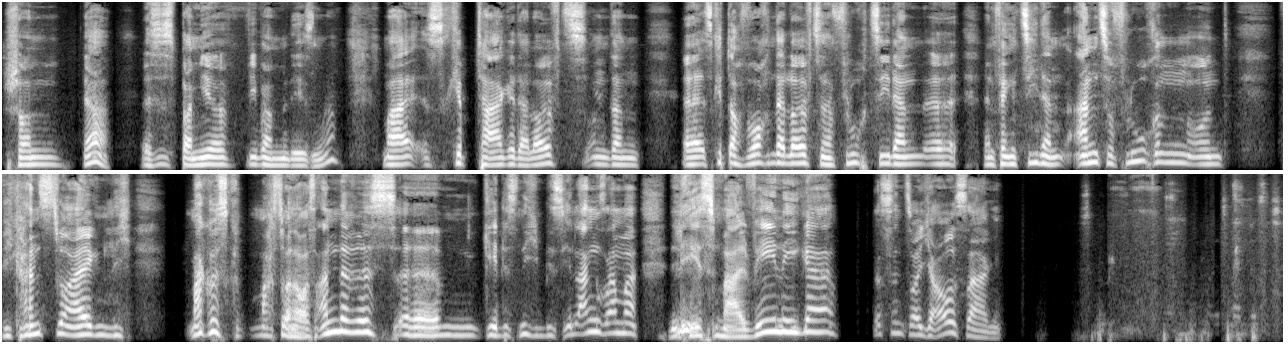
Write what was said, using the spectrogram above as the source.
schon, ja, es ist bei mir wie beim Lesen. Ne? Mal, es gibt Tage, da läuft's und dann äh, es gibt auch Wochen, da läuft's und dann flucht sie, dann äh, dann fängt sie dann an zu fluchen und wie kannst du eigentlich Markus, machst du noch was anderes? Ähm, geht es nicht ein bisschen langsamer? Les mal weniger. Das sind solche Aussagen. Ich meine, dass ich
